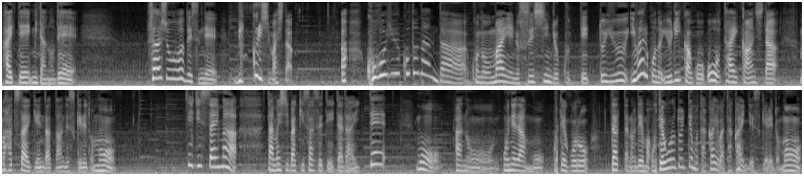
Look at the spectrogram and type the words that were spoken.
履いてみたので最初はですねびっくりしました。あこういうことなんだ。この前への推進力ってといういわゆるこのゆりかごを体感した、まあ、初体験だったんですけれども。で実際まあ試し履きさせていただいてもうあのお値段もお手頃だったので、まあ、お手頃といっても高いは高いんですけれども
